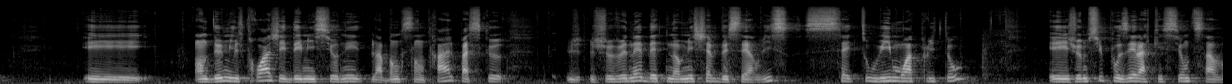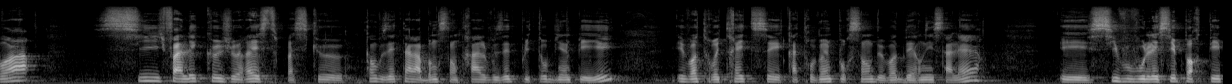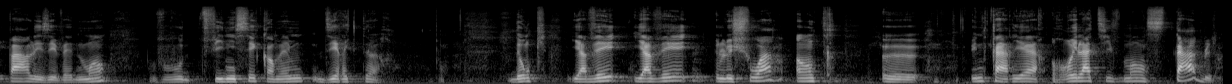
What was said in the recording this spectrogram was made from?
Et en 2003, j'ai démissionné de la Banque centrale parce que je venais d'être nommé chef de service sept ou huit mois plus tôt. Et je me suis posé la question de savoir s'il fallait que je reste, parce que quand vous êtes à la Banque centrale, vous êtes plutôt bien payé, et votre retraite, c'est 80% de votre dernier salaire. Et si vous vous laissez porter par les événements, vous finissez quand même directeur. Donc, il y, avait, il y avait le choix entre euh, une carrière relativement stable,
